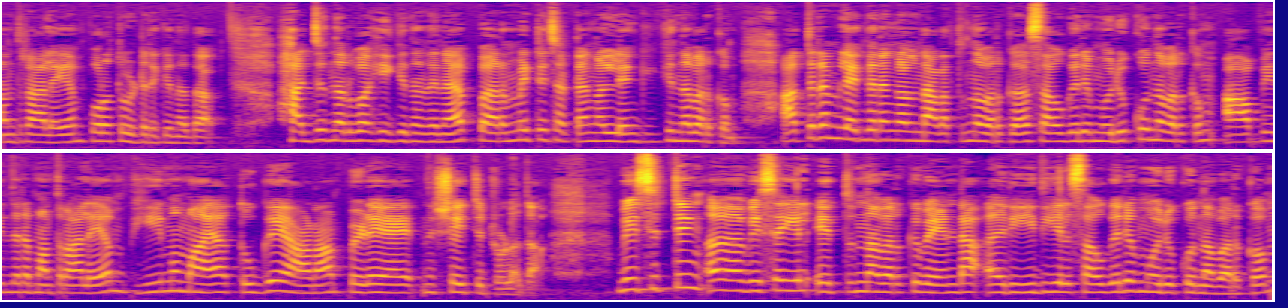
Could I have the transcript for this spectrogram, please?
മന്ത്രാലയം പുറത്തുവിട്ടിരിക്കുന്നത്. ഹജ്ജ് നിർവഹിക്കുന്നതിന് പെർമിറ്റ് ചട്ടങ്ങൾ ലംഘിക്കുന്നവർക്കും അത്തരം ലംഘനങ്ങൾ നടത്തുന്നവർക്ക് സൗകര്യമൊരുക്കുന്നവർക്കും ആഭ്യന്തര മന്ത്രാലയം ഭീമമായ തുകയാണ് പിഴയായി നിശ്ചയിച്ചിട്ടുള്ളത്. വിസിറ്റിംഗ് വിസയിൽ എത്തുന്നവർക്ക് വേണ്ട രീതിയിൽ സൗകര്യമൊരുക്കുന്നവർക്കും ഒരുക്കുന്നവർക്കും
